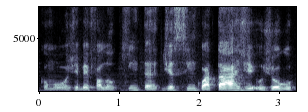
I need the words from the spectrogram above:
Como o GB falou, quinta, dia 5 à tarde. O jogo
